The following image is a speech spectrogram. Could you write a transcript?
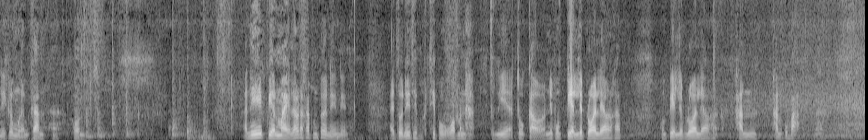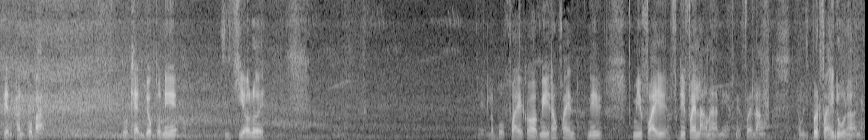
นี่ก็เหมือนกันฮะพ่นอันนี้เปลี่ยนใหม่แล้วนะครับเพื่อนๆนี่นี่ไอตัวนี้ที่ที่ผมบอกว่ามันหักตัวนี้ตัวเก่านนี้ผมเปลี่ยนเรียบร้อยแล้วนะครับ ผมเปลี่ยนเรียบร้อยแล้วพันพันกว่าบาทนะเปลี่ยนพันกว่าบาท ตัวแขนยกตัวนี้ สีเขียวเลยระบบไฟก็มีทั้งไฟนี่มีไฟนี่ไฟหลังนะฮะเนี่ยเนี่ยไฟหลังเดี๋ยวผมจะเปิดไฟให้ดูนะฮะเนี่ย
